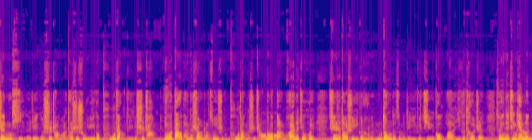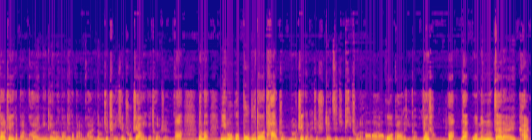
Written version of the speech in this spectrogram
整体的这个市场啊，它是属于一个普涨的一个市场。因为大盘的上涨，所以是个普涨的市场。那么板块呢，就会牵涉到是一个轮动的这么的一个结构啊，一个特征。所以呢，今天轮到这个板块，明天轮到那个板块，那么就呈现出这样一个特征啊。那么你如果步步都要踏准，那么这个。呢就是对自己提出了呃过高的一个要求。好，那我们再来看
